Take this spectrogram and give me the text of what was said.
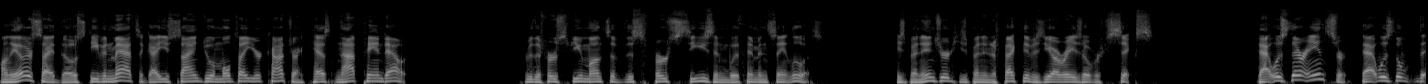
On the other side, though, Steven Matz, a guy you signed to a multi year contract, has not panned out through the first few months of this first season with him in St. Louis. He's been injured. He's been ineffective. His ERA is over six. That was their answer. That was the, the,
